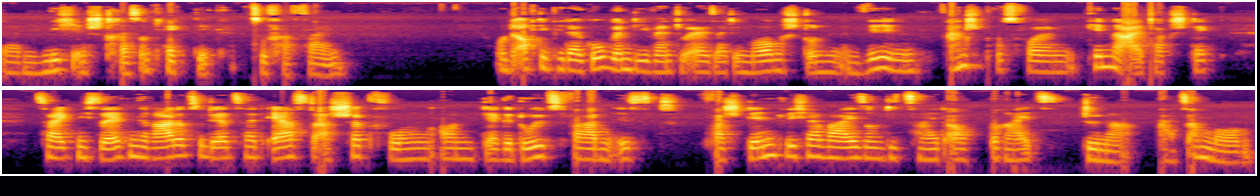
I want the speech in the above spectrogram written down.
ähm, nicht in Stress und Hektik zu verfallen. Und auch die Pädagogin, die eventuell seit den Morgenstunden im wilden, anspruchsvollen Kinderalltag steckt, zeigt nicht selten gerade zu der Zeit erste Erschöpfung und der Geduldsfaden ist verständlicherweise und die Zeit auch bereits dünner als am Morgen.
